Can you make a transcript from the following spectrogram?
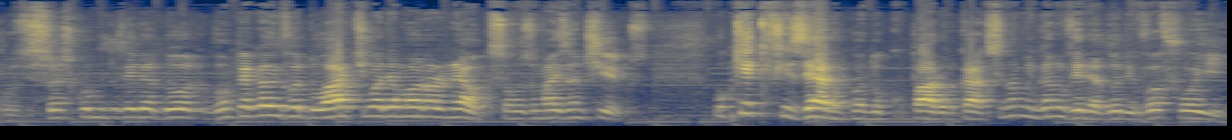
posições como do vereador. Vamos pegar o Ivan Duarte e o Ademar Ornel, que são os mais antigos. O que que fizeram quando ocuparam o cargo? Se não me engano, o vereador Ivan foi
